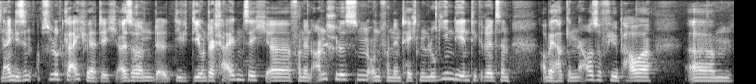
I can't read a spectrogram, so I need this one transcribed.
Nein, die sind absolut gleichwertig. Also und, äh, die, die unterscheiden sich äh, von den Anschlüssen und von den Technologien, die integriert sind, aber er hat genauso viel Power ähm,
